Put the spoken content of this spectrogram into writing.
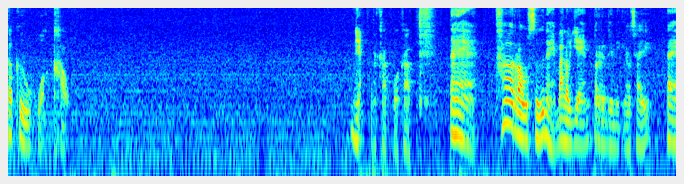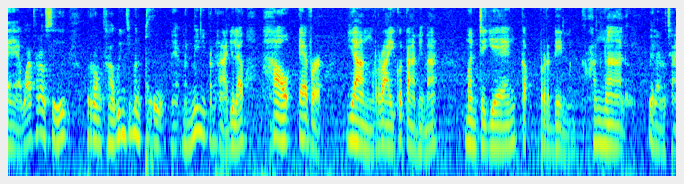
ก็คือหัวเข่าเนี่ยนะครับหัวเข่าแต่ถ้าเราซื้อไหนบ้านเราแย้งประเด็นอีกเราใช้ แต่ว่าถ้าเราซื้อรองเท้าวิ่งที่มันถูกเนี่ยมันไม่มีปัญหาอยู่แล้ว however อย่างไรก็ตามเห็นไหมมันจะแย้งกับประเด็นข้างหน้าเลย เวลาเราใช้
